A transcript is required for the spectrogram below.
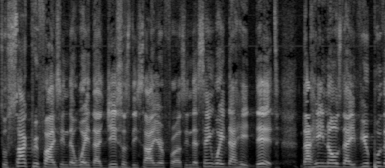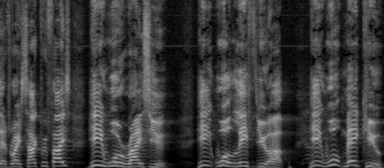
to sacrifice in the way that Jesus desired for us. In the same way that He did, that He knows that if you put the right sacrifice, He will rise you, He will lift you up, He will make you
